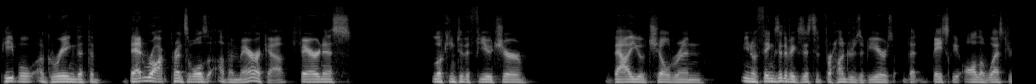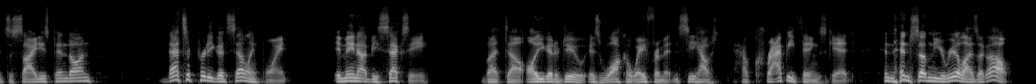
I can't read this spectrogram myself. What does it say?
people agreeing that the bedrock principles of America, fairness, looking to the future, value of children, you know, things that have existed for hundreds of years that basically all of Western society is pinned on, that's a pretty good selling point. It may not be sexy, but uh, all you got to do is walk away from it and see how how crappy things get, and then suddenly you realize like, oh,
